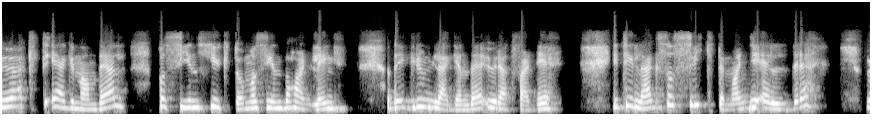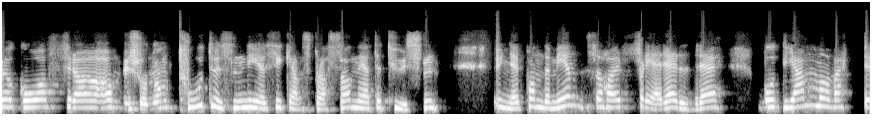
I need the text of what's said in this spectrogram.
økt egenandel på sin sykdom og sin behandling. Det er grunnleggende urettferdig. I tillegg så svikter man de eldre med å gå fra ambisjonen om 2000 nye sykehjemsplasser ned til 1000. Under pandemien så har flere eldre bodd hjemme og vært,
